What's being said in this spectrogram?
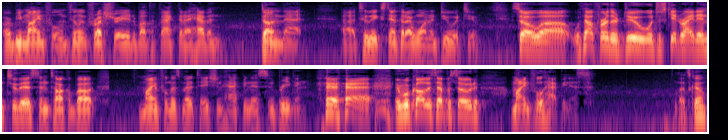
or be mindful and feeling frustrated about the fact that I haven't done that uh, to the extent that I want to do it to. So, uh, without further ado, we'll just get right into this and talk about mindfulness, meditation, happiness, and breathing. and we'll call this episode Mindful Happiness. Let's go.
